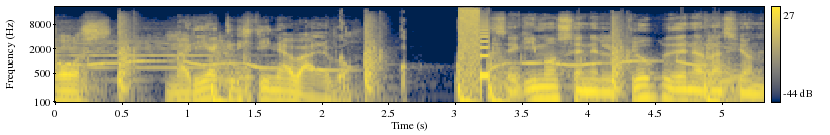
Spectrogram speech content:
Voz María Cristina Balbo. Seguimos en el Club de Narración.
